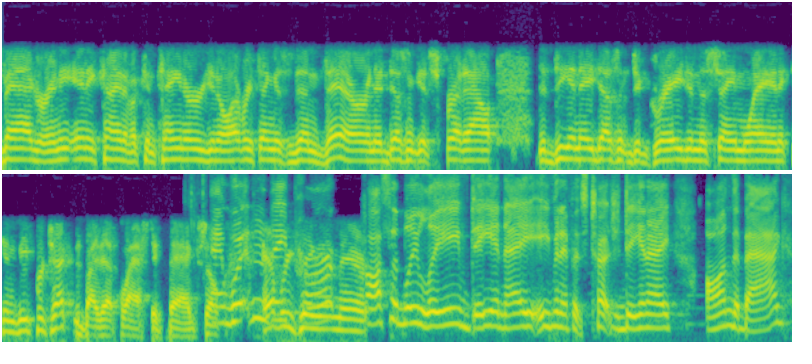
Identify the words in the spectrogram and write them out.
bag or any any kind of a container, you know, everything is then there and it doesn't get spread out. The DNA doesn't degrade in the same way, and it can be protected by that plastic bag. So and wouldn't everything in there possibly leave DNA, even if it's touched DNA, on the bag?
